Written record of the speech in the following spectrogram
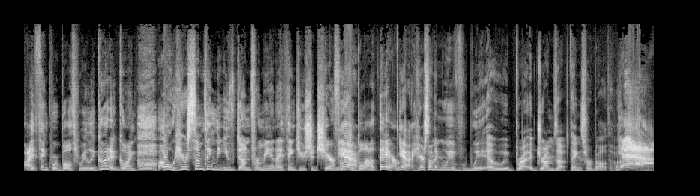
i think we're both really good at going oh here's something that you've done for me and i think you should share for Yeah. people out there Yeah, here's something we've we, uh, we br- drums up things for both of us. yeah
